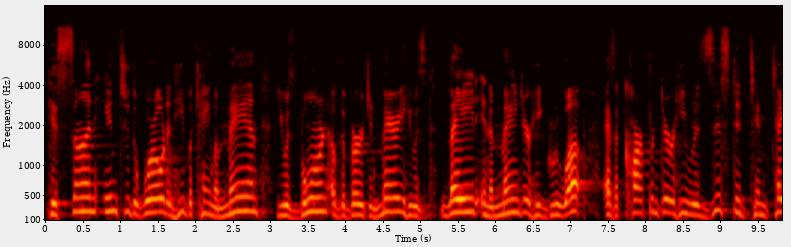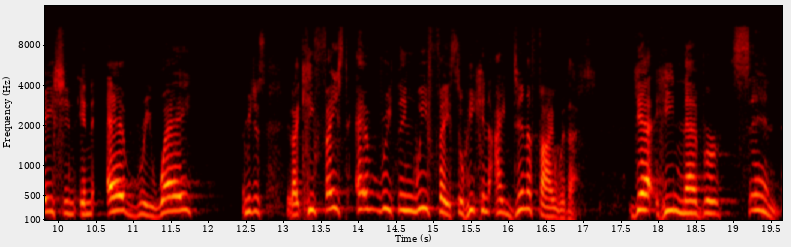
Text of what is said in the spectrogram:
his Son into the world and he became a man. He was born of the Virgin Mary. He was laid in a manger. He grew up as a carpenter. He resisted temptation in every way. I mean, just like he faced everything we face so he can identify with us. Yet he never sinned.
